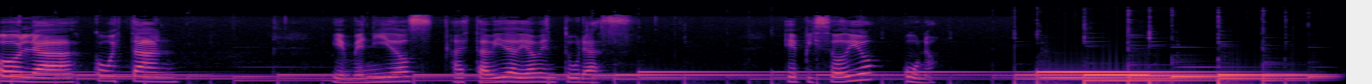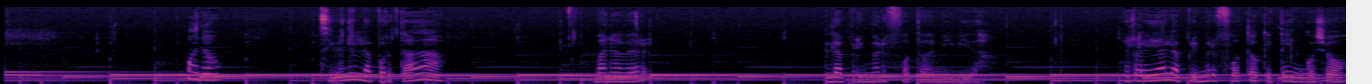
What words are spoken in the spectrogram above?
Hola, ¿cómo están? Bienvenidos a esta vida de aventuras. Episodio 1. Bueno, si ven en la portada van a ver la primer foto de mi vida. En realidad la primer foto que tengo yo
